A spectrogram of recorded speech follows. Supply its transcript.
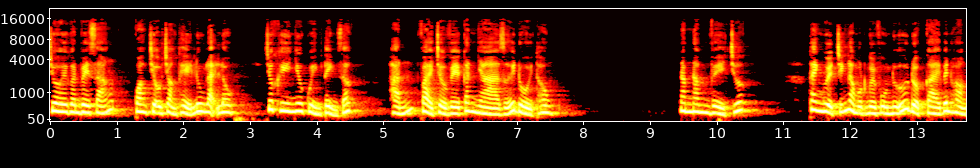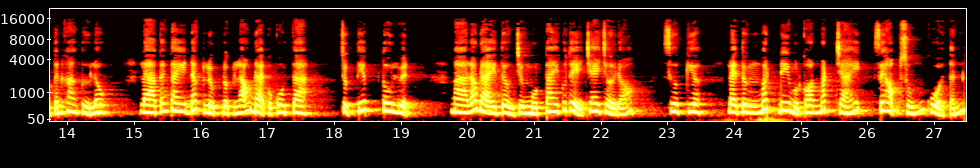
Trời gần về sáng, Quang Triệu chẳng thể lưu lại lâu. Trước khi Như Quỳnh tỉnh giấc, hắn phải trở về căn nhà dưới đồi thông. Năm năm về trước, Thanh Nguyệt chính là một người phụ nữ được cài bên Hoàng Tấn Khang từ lâu, là cánh tay đắc lực được lão đại của cô ta trực tiếp tôi luyện, mà lão đại tưởng chừng một tay có thể che trời đó. Xưa kia lại từng mất đi một con mắt trái dưới họng súng của Tấn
